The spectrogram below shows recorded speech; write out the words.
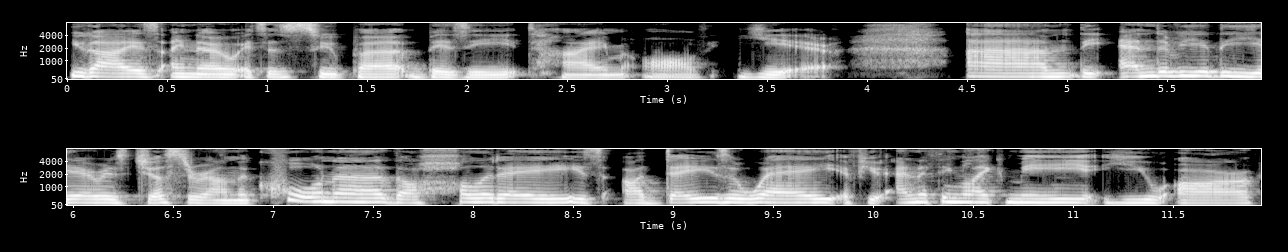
you guys, I know it's a super busy time of year. Um, the end of the year is just around the corner. The holidays are days away. If you're anything like me, you are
